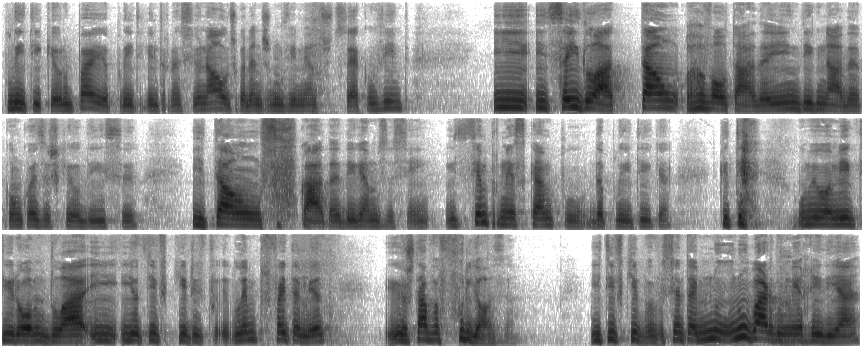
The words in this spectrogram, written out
política europeia, política internacional, os grandes movimentos do século XX, e, e saí de lá tão revoltada e indignada com coisas que ele disse e tão sufocada, digamos assim, e sempre nesse campo da política, que te- o meu amigo tirou-me de lá e, e eu tive que ir, lembro perfeitamente, eu estava furiosa. E tive que ir, sentei-me no, no bar do Meridian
